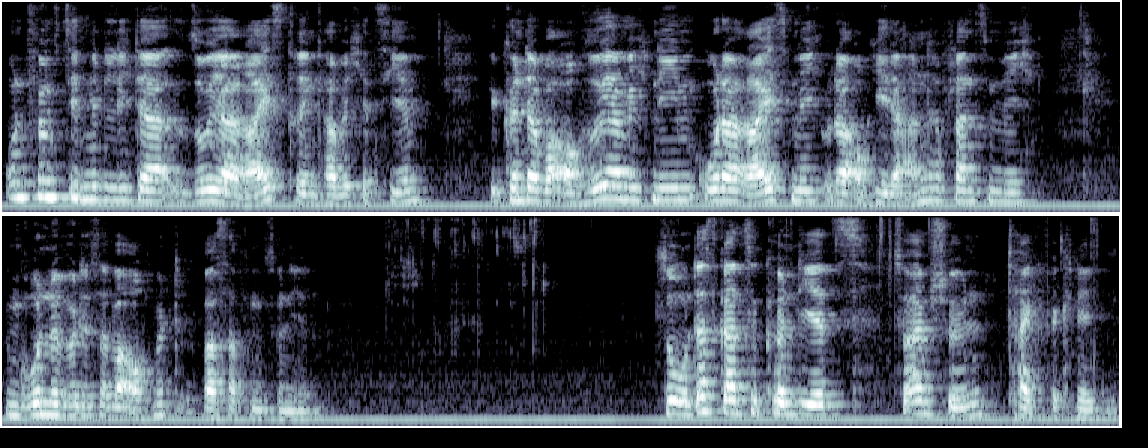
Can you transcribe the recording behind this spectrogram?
Und 50 Milliliter Soja-Reisdrink habe ich jetzt hier. Ihr könnt aber auch Sojamilch nehmen oder Reismilch oder auch jede andere Pflanzenmilch. Im Grunde wird es aber auch mit Wasser funktionieren. So, und das Ganze könnt ihr jetzt zu einem schönen Teig verkneten.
